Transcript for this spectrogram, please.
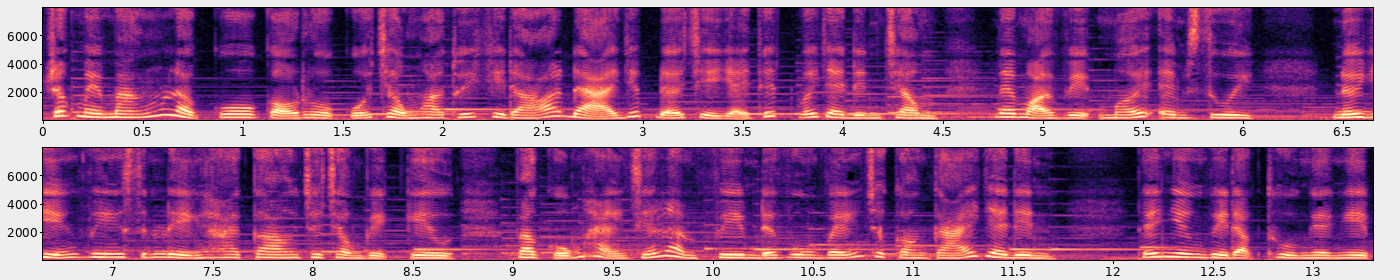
Rất may mắn là cô cậu ruột của chồng Hoa Thúy khi đó đã giúp đỡ chị giải thích với gia đình chồng nên mọi việc mới êm xuôi. Nữ diễn viên sinh liền hai con cho chồng Việt Kiều và cũng hạn chế làm phim để vuông vén cho con cái gia đình. Thế nhưng vì đặc thù nghề nghiệp,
